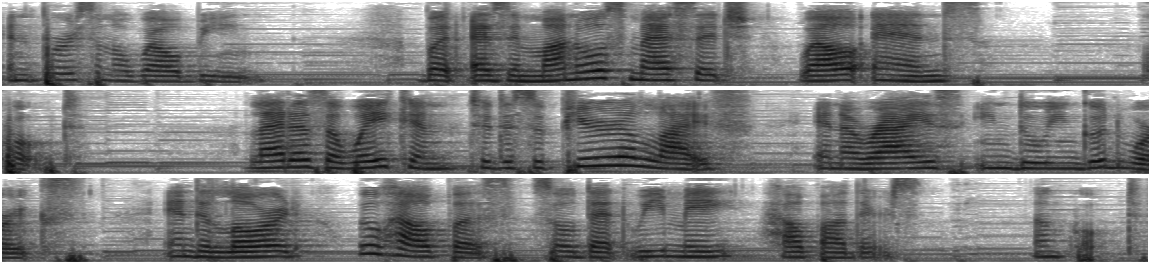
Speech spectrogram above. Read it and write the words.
and personal well being. But as Emmanuel's message well ends, quote, Let us awaken to the superior life and arise in doing good works, and the Lord will help us so that we may help others. Unquote.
